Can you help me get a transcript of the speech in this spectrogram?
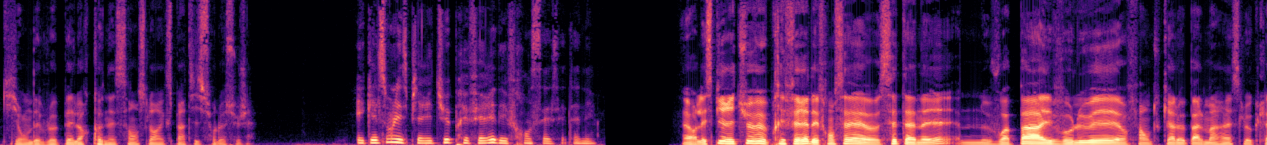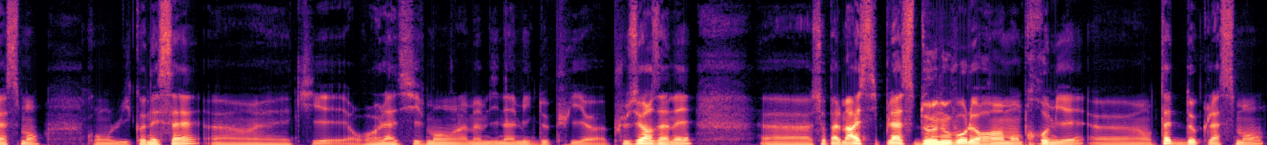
qui ont développé leur connaissance, leur expertise sur le sujet. Et quels sont les spiritueux préférés des Français cette année? Alors les spiritueux préférés des Français euh, cette année ne voient pas évoluer, enfin en tout cas le palmarès, le classement qu'on lui connaissait, euh, qui est relativement la même dynamique depuis euh, plusieurs années. ce palmarès il place de nouveau le Rhum en premier, en tête de classement,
